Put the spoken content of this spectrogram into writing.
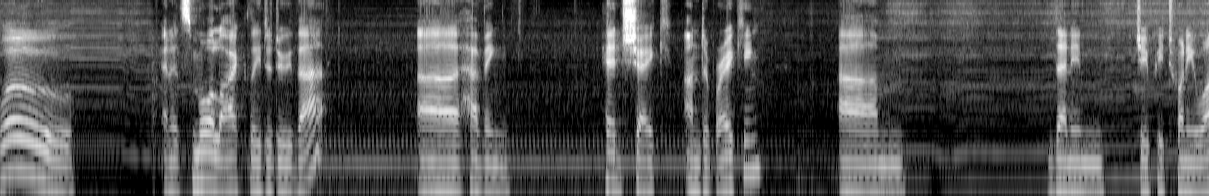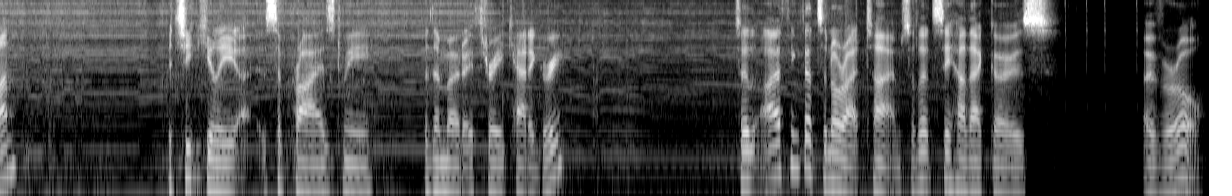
Whoa! And it's more likely to do that, uh, having head shake under braking, um, than in GP21. Particularly uh, surprised me for the Moto 3 category. So I think that's an alright time, so let's see how that goes overall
